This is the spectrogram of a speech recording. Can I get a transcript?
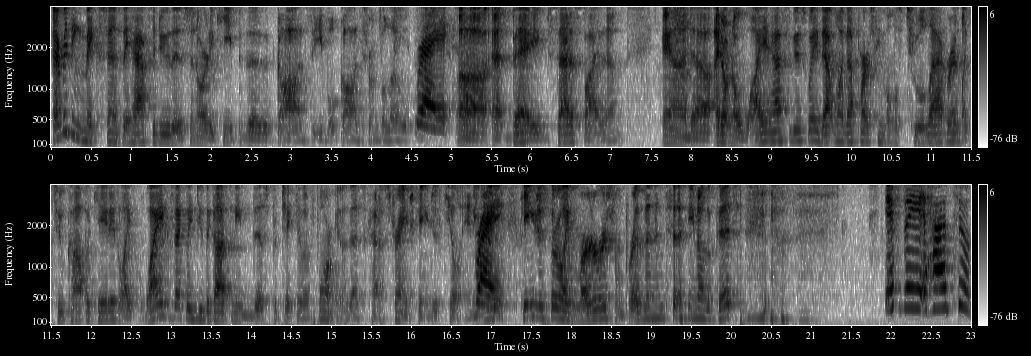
Everything makes sense. They have to do this in order to keep the, the gods, the evil gods from below, right uh, at bay, satisfy them. And uh, I don't know why it has to be this way. That one, that part seemed almost too elaborate, like too complicated. Like, why exactly do the gods need this particular formula? That's kind of strange. Can't you just kill anybody? Right. Can't you just throw like murderers from prison into you know the pit? if they had to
